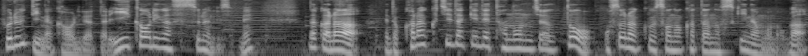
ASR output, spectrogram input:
フルーティーな香りだったり、いい香りがするんですよね。だから、えっと、辛口だけで頼んじゃうと、おそらくその方の好きなものが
